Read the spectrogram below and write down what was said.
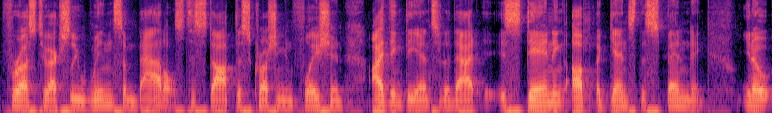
for us to actually win some battles to stop this crushing inflation. I think the answer to that is standing up against the spending. You know,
